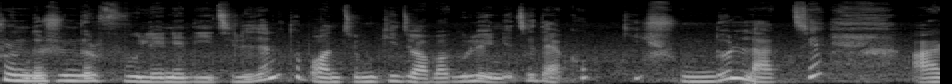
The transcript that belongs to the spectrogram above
সুন্দর সুন্দর ফুল এনে দিয়েছিল, জানো তো? পঞ্চমুখী জবাগুলো এনেছে। দেখো কি সুন্দর লাগছে। আর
